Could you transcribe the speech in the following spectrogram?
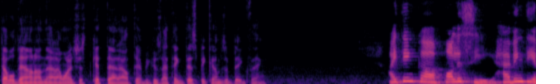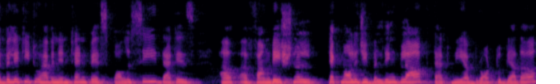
double down on that? I want to just get that out there because I think this becomes a big thing. I think uh, policy, having the ability to have an intent-based policy that is a, a, foundational technology building block that we have brought together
